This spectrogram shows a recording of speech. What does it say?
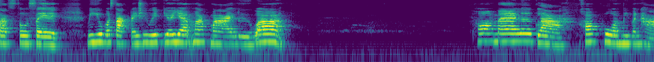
ซัสโซเซ มีอุปสรรคในชีวิตเยอะแยะมากมาย หรือว่า พ่อแม่เลิกลา ครอบครัวมีปัญหา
